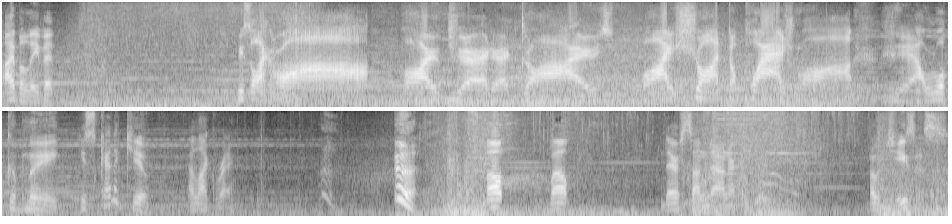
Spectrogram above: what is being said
I believe it. He's like, ah, I did it, guys. I shot the plasma. Yeah, look at me. He's kind of cute. I like Ray. Ugh. Oh, well, there's Sundowner. Oh, Jesus.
